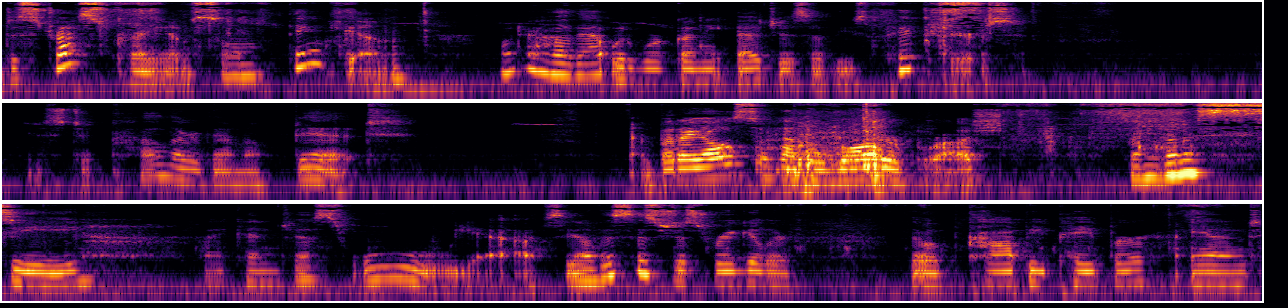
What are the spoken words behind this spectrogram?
distressed crayons, so I'm thinking, wonder how that would work on the edges of these pictures, to color them a bit. But I also have a water brush, so I'm gonna see if I can just, ooh, yeah. See, now this is just regular the copy paper, and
